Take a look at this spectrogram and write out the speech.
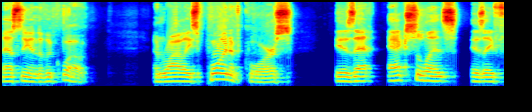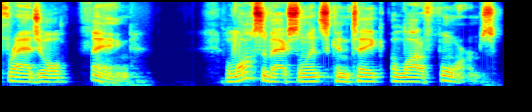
That's the end of the quote. And Riley's point, of course, is that excellence is a fragile thing. Loss of excellence can take a lot of forms.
